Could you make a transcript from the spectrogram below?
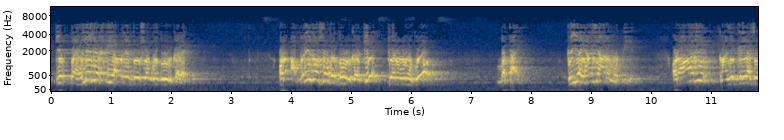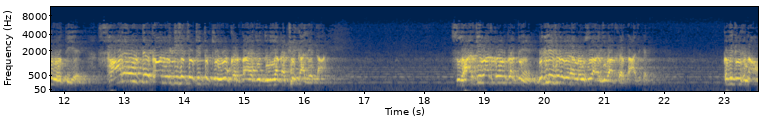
कि पहले व्यक्ति अपने दोषों को दूर करे और अपने दोषों को दूर करके फिर उनको बताए। क्रिया यहाँ से आरंभ होती है। और आज कहाँ क्रिया शुरू होती है। सारे उल्टे काम एडी से चोटी तो क्यों वो करता है जो दुनिया का ठेका लेता है? सुधार की बात कौन करते हैं? बिगड़े से बिगड़ा लोग सुधार की बात करता आजकल। कभी देखना हो।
